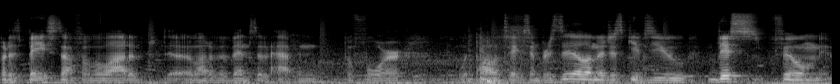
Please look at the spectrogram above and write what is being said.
but it's based off of a lot of a lot of events that have happened before with politics in Brazil, and it just gives you this film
